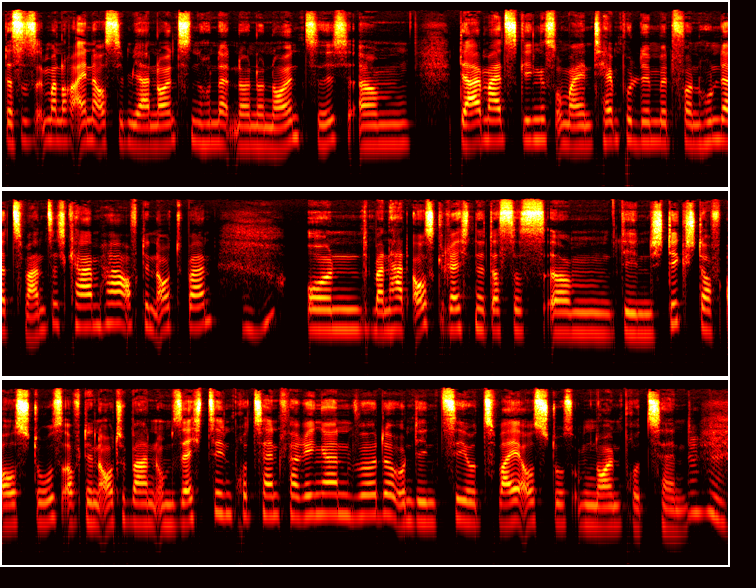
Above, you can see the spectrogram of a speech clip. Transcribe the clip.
das ist immer noch eine aus dem Jahr 1999. Ähm, damals ging es um ein Tempolimit von 120 km/h auf den Autobahnen. Mhm. Und man hat ausgerechnet, dass das ähm, den Stickstoffausstoß auf den Autobahnen um 16 Prozent verringern würde und den CO2-Ausstoß um 9 Prozent. Mhm.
